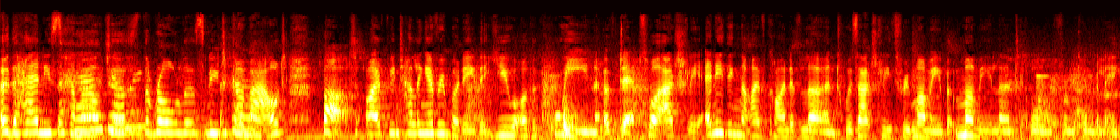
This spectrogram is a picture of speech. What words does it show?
Oh, the hair needs to come hair, out. Yes, the rollers need to come out. But I've been telling everybody that you are the queen of dips. Well, actually, anything that I've kind of learned was actually through Mummy, but Mummy learnt it all from Kimberley.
